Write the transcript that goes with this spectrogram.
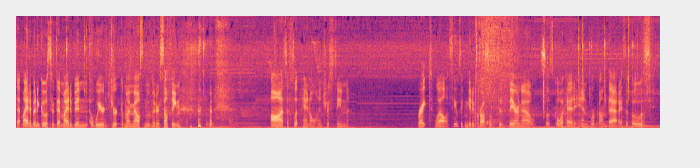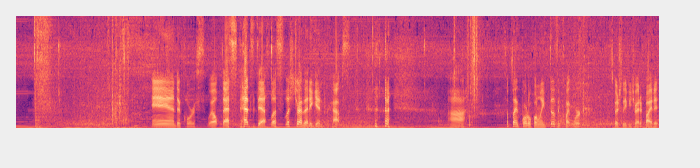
That might have been a ghost, or that might have been a weird jerk of my mouse movement or something. ah, it's a flip panel, interesting. Right, well, it seems we can get across over to there now, so let's go ahead and work on that, I suppose. And of course, well, that's- that's death. Let's- let's try that again, perhaps. ah. Sometimes portal funneling doesn't quite work. Especially if you try to fight it.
